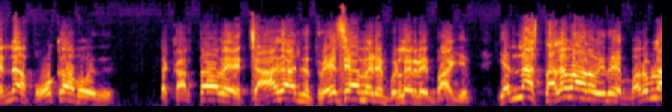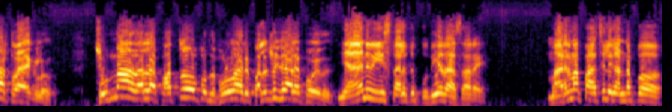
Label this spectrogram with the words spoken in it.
എന്നാ പോക്കാ പോയത്? കർത്താവേ ചാകാഞ്ഞ് ത്രേസ്യാമ്മയുടെയും പിള്ളേരുടെയും ഭാഗ്യം. എന്നാ സ്ഥലമാണോ ഇത്? ബറുബിള ട്രയാങ്കിൾ ചുമ്മാ അതല്ല പത്ത് മുപ്പത് പിള്ളേർ പലതുകാലെ പോയത്. ഞാനും ഈ സ്ഥലത്ത് പുതിയതാ സാറേ. മരണപ്പാച്ചിൽ കണ്ടപ്പോ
